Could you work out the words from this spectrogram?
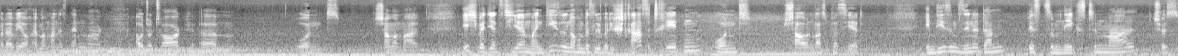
oder wie auch immer man es nennen mag. Auto-Talk. Ähm, und schauen wir mal. Ich werde jetzt hier mein Diesel noch ein bisschen über die Straße treten und schauen, was passiert. In diesem Sinne dann bis zum nächsten Mal. Tschüss.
